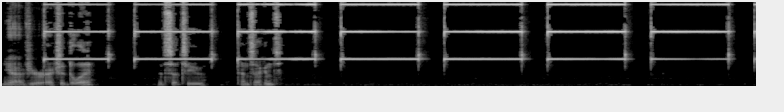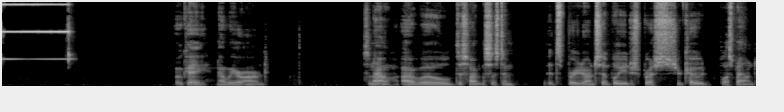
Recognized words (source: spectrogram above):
You have your exit delay. It's set to 10 seconds. Okay, now we are armed. So now I will disarm the system. It's pretty darn simple. You just press your code plus pound.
